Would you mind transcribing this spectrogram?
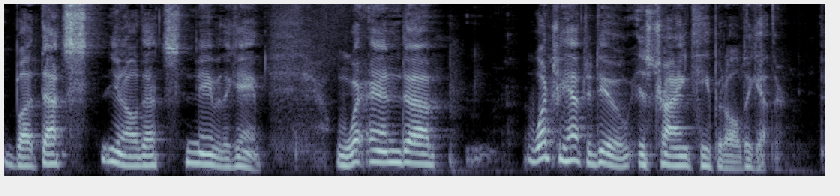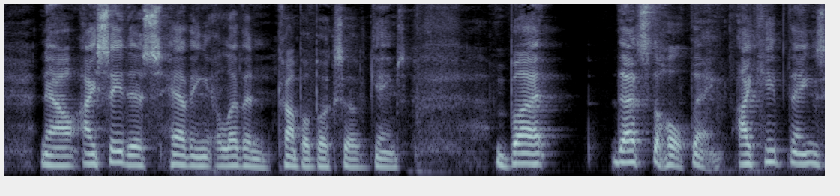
but that's you know that's name of the game. And uh, what you have to do is try and keep it all together. Now, I say this having 11 compo books of games, but that's the whole thing. I keep things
